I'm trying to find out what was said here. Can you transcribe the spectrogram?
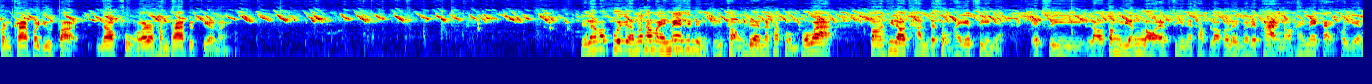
ค่อนข้างพออยู่ต่านอกฝูงเขาก็จะทำท่าเปรียวๆหน่อย เดี๋ยวเรามาคุยกันว่าทำไมแม่ที่หนึ่งถึงสองเดือนนะครับ ผมเพราะว่า ตอนที่เราทำจะส่งให้ FC เนี่ย FC เราต้องเลี้ยงรอ FC นะครับ เราก็เลยไม่ได้พากเนาะให้แม่ไก่เขาเลี้ยง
